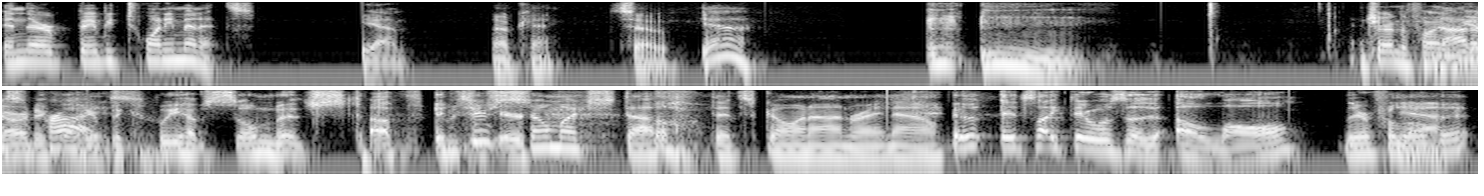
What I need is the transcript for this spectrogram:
In there maybe 20 minutes. Yeah. Okay. So, yeah. I'm trying to find Not the a article here because we have so much stuff in There's here. so much stuff Oh. that's going on right now. It- it's like there was a, a lull there for a Yeah. little bit,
